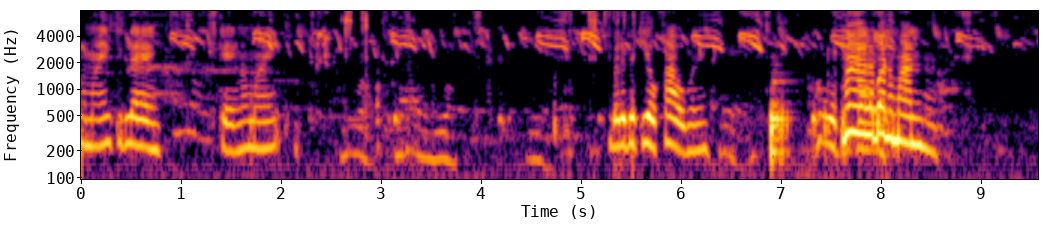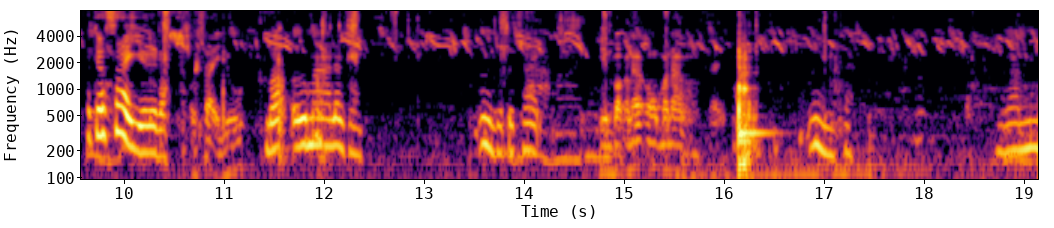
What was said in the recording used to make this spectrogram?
น่อไม้กินแรง แกงหน่อไม้ไม่ได้ไปเกี่ยวข้าวมานี่มาแล้วบ้านน้ำมันค่ะเขาจะใส่อยู่เลยเหรอเอาใส่อยู่บ่เออมาแล้วใช่อืมจะไปใช่เห็นบักแล้วออกมานั่งใส่อืมค่ะยามมี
